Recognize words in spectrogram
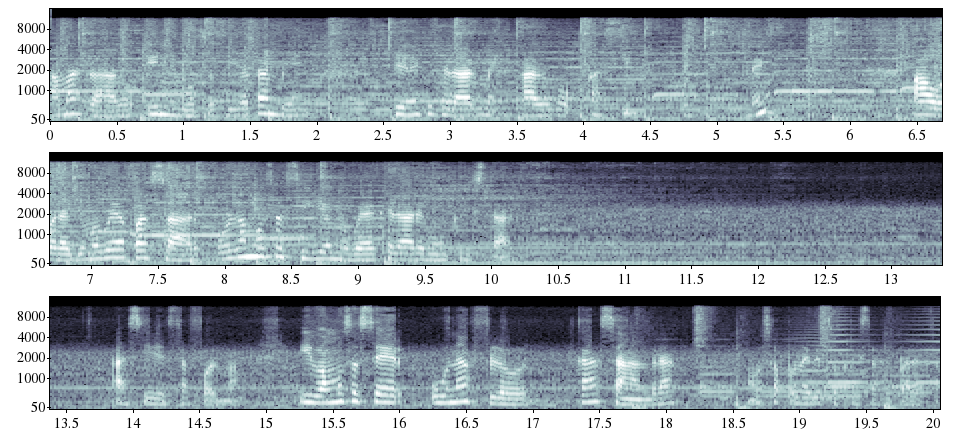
amarrados y mi mozasilla también tiene que quedarme algo así ¿ven? ahora yo me voy a pasar por la mozasilla y me voy a quedar en un cristal. Así de esta forma. Y vamos a hacer una flor Cassandra. Vamos a poner esos cristales para acá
